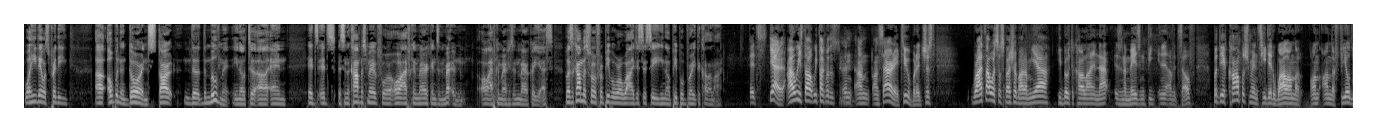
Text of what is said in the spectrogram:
what he did was pretty uh, open the door and start the the movement. You know, to uh, and it's it's it's an accomplishment for all African Americans in America. All African Americans in America, yes, but it's a accomplishment for, for people worldwide just to see you know people break the color line. it's yeah. I always thought we talked about this in, on on Saturday too, but it's just what I thought was so special about him. Yeah, he broke the color line, and that is an amazing feat in and of itself. But the accomplishments he did while on the on on the field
